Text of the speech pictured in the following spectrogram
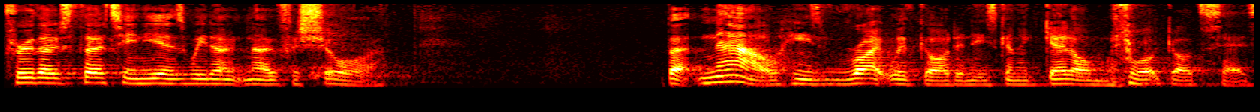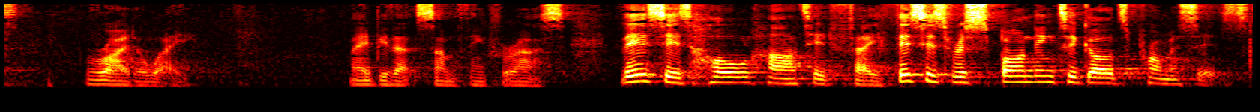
Through those 13 years, we don't know for sure. But now he's right with God and he's going to get on with what God says right away. Maybe that's something for us. This is wholehearted faith. This is responding to God's promises.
